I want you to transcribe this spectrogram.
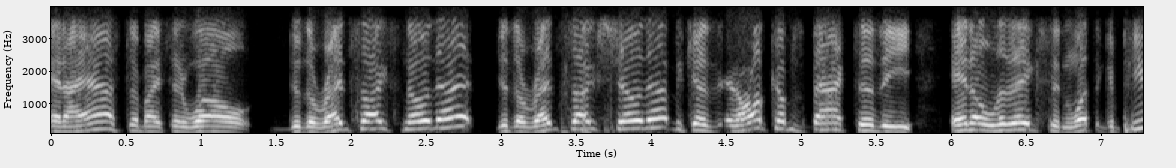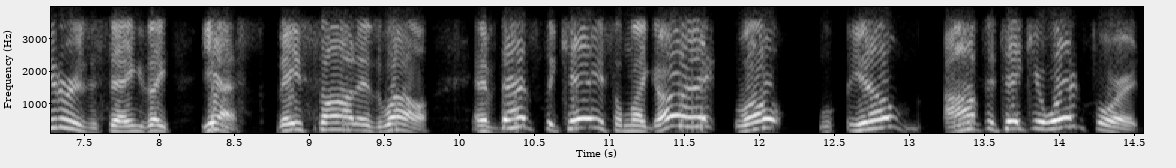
And I asked him, I said, well, do the Red Sox know that? Did the Red Sox show that? Because it all comes back to the analytics and what the computer is saying. He's like, yes, they saw it as well. And if that's the case, I'm like, all right, well, you know, I'll have to take your word for it.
